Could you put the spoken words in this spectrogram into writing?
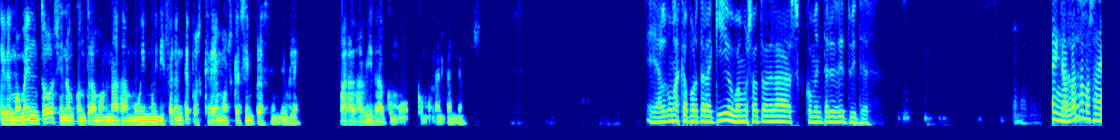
Que de momento, si no encontramos nada muy, muy diferente, pues creemos que es imprescindible para la vida como, como la entendemos. Eh, ¿Algo más que aportar aquí o vamos a otra de las comentarios de Twitter? Venga, pasamos a-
